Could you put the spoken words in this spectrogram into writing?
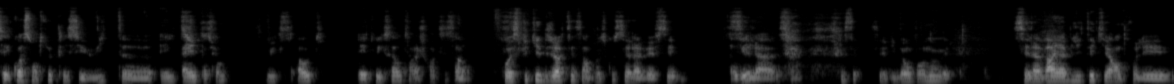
C'est quoi son truc C'est 8, euh, 8, 8 8 weeks out. weeks out? Ouais, je crois que c'est ça. Pour expliquer déjà, c'est un peu ce que c'est la VFC. Ah c'est oui? la, c'est évident pour nous, mais c'est la variabilité qu'il y a entre les,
